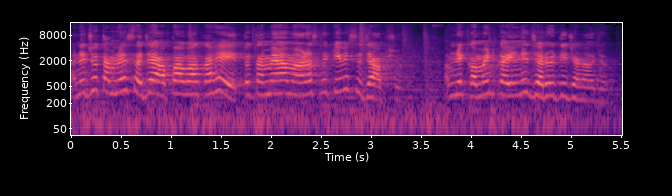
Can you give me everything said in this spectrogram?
અને જો તમને સજા અપાવવા કહે તો તમે આ માણસને કેવી સજા આપશો? અમને કમેન્ટ કરીને જરૂરથી જણાવજો.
